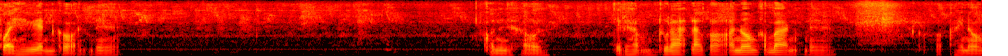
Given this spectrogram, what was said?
ปล่อยให้เว้นก่อนนะฮะก่อนที่เขาจะทำธุระแล้วก็เอาน้องเข้าบ้านนะฮะก็ให้น้อง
